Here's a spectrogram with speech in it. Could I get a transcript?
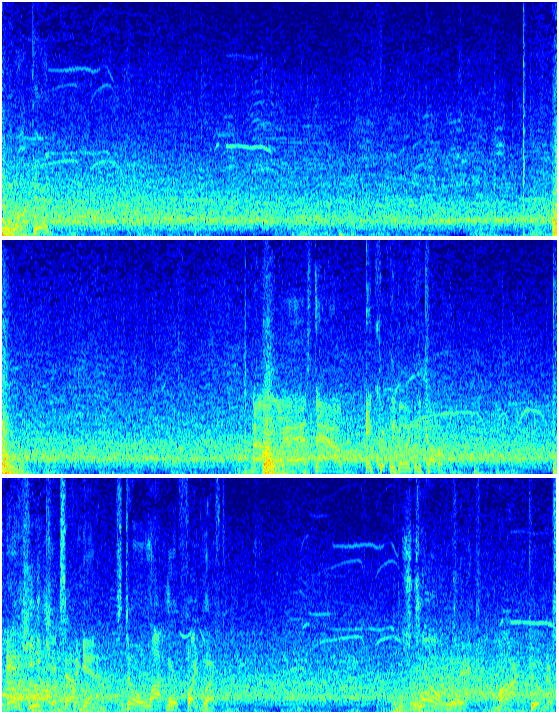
fully locked in. Now, look at this now. And quickly going for the cover. And he kicks out again. Still a lot more fight left. Strong kick. My goodness.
